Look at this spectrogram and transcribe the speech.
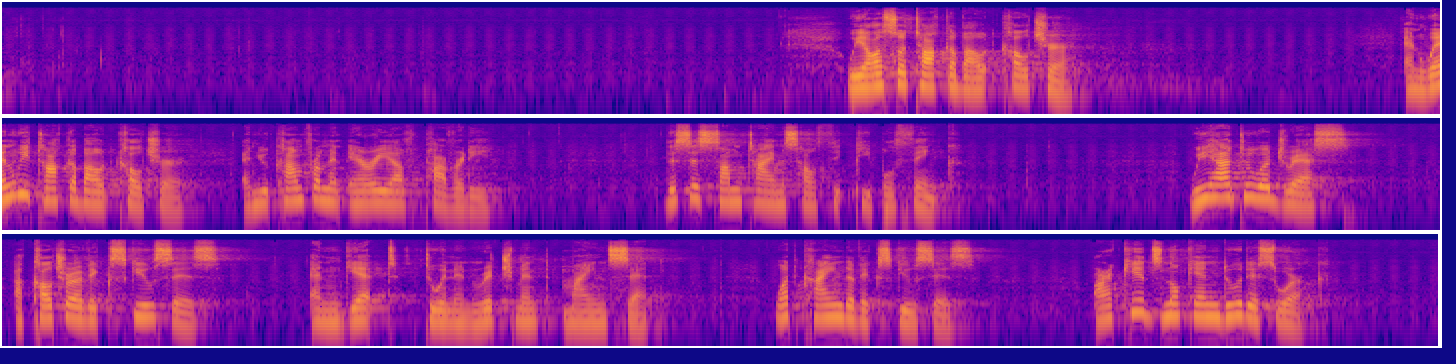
We also talk about culture. And when we talk about culture, and you come from an area of poverty, this is sometimes how th- people think. We had to address a culture of excuses and get to an enrichment mindset. What kind of excuses? Our kids no can do this work.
